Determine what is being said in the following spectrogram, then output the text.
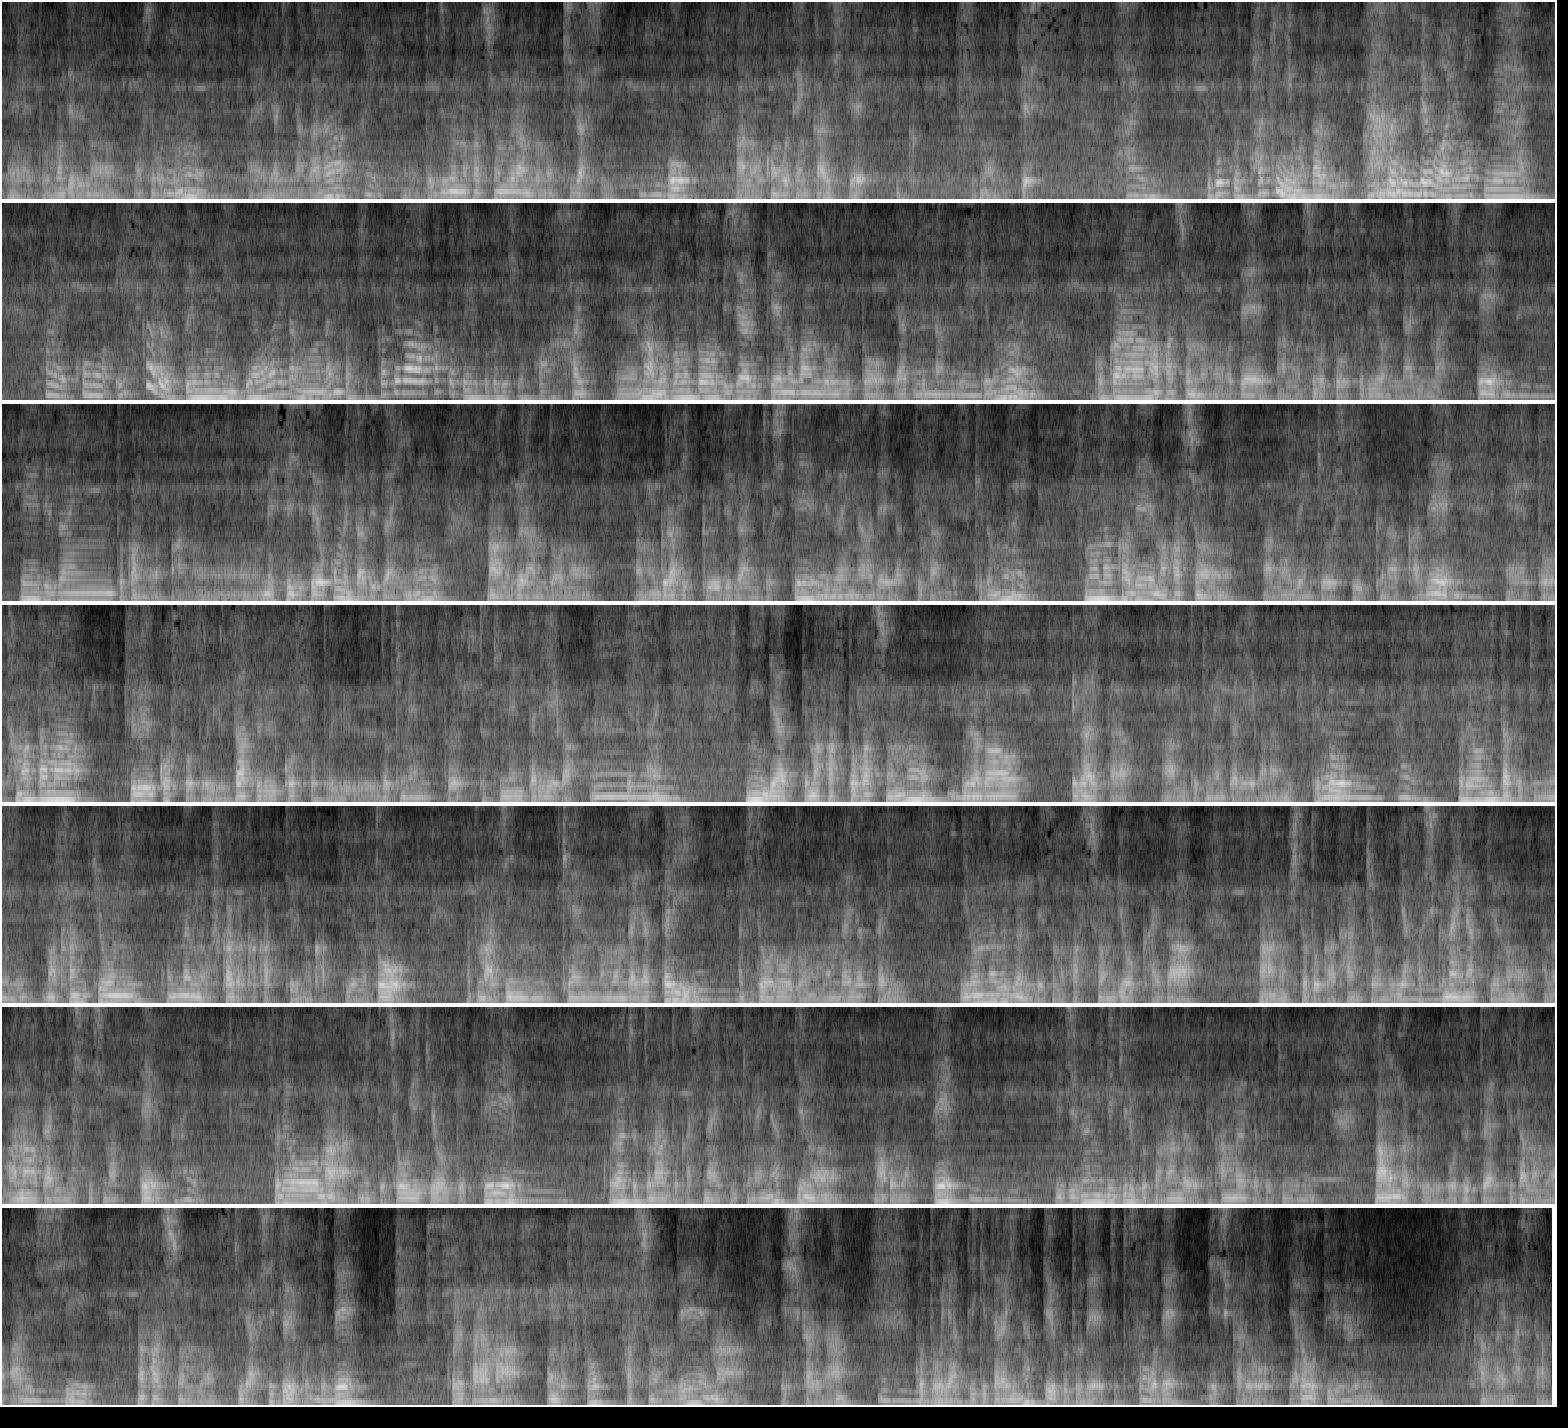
えー、とモデルのお仕事も、えーやりながら、はい。えー、と自分のファッションブランドの木指うんをあの今後展開していくつもりです。はい。すごく多岐にわたる感じでもありますね。はいはい、このエシカルというものに出会われたのは何かきっかけがあったということでしょうか？はい、えーまあもともとビジュアル系のバンドをずっとやってたんですけども、はいそこからまあファッションの方であの仕事をするようになりまして、でデザインとかもあのメッセージ性を込めたデザインを、まあ、あのブランドのあのグラフィックデザインとしてデザイナーでやってたんですけども、はい。その中で、まあ、ファッションをあの勉強していく中で、えー、とたまたま「トゥルーコスト」という「ザ・トゥルーコスト」というドキュメントドキュメンタリー映画ですかね。に出会って、まあ、ファストファッションの裏側を描いたあのドキュメンタリー映画なんですけど、うん。はい。それを見た時に、まあ、環境にこんなにも負荷がかかってるのかっていうのとあとまあ人権の問題だったり、うん。まあ児童労働の問題だったりいろんな部分でそのファッション業界があの人とか環境に優しくないなっていうのをあの目の当たりにしてしまってはい。それをまあ見て衝撃を受けて、うん。これはちょっと何とかしないといけないなっていうのをまあ思ってで自分にできることは何だろうって考えた時に、まあ、音楽をずっとやってたのもあるし、まあ、ファッションも好きだしということで、これからまあ音楽とファッションでまあエシカルなことをやっていけたらいいなっていうことでちょっとそこでエシカルをやろうというふうに考えました。は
